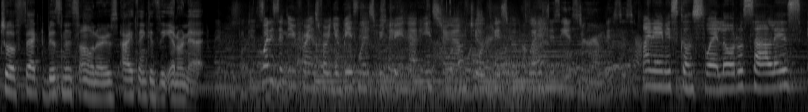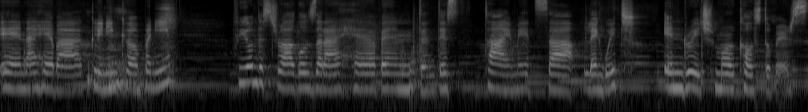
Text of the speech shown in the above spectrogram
to affect business owners, I think, is the internet. What is the difference for your business between uh, Instagram to Facebook? What is this Instagram? This is My name is Consuelo Rosales, and I have a cleaning company. Few of the struggles that I have, and this time it's uh, language, enrich more customers.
